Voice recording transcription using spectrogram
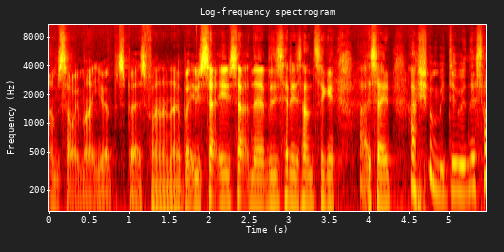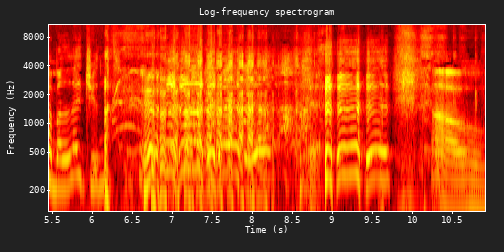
I'm sorry, mate, you're a Spurs fan, I know, but he was sat, he was sat there with his head in his hand, singing, uh, saying, "I shouldn't be doing this. I'm a legend." oh,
